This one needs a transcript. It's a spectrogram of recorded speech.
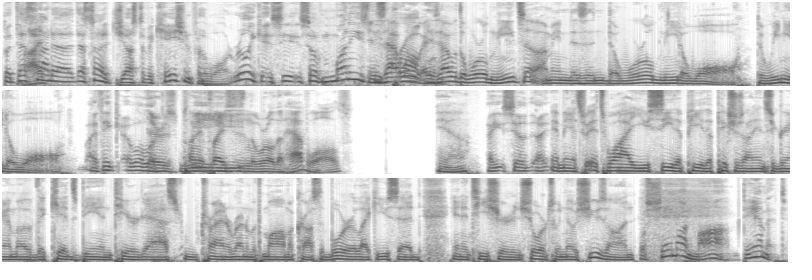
But that's I- not a that's not a justification for the wall. Really, see, so if money's Is the that problem, what, is that what the world needs? though? I mean, does the world need a wall? Do we need a wall? I think uh, well, look, There's plenty we, of places in the world that have walls. Yeah, I, so I, I mean, it's it's why you see the p- the pictures on Instagram of the kids being tear gassed, trying to run with mom across the border, like you said, in a t-shirt and shorts with no shoes on. well, shame on mom. Damn it.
